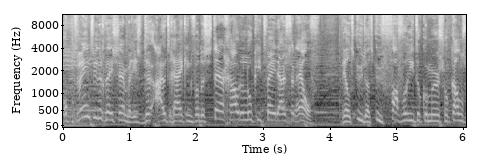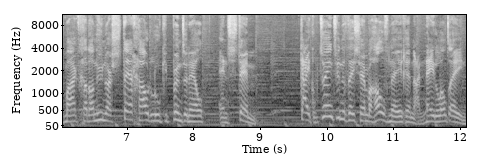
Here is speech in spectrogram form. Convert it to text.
Op 22 december is de uitreiking van de Stergouden Lookie 2011. Wilt u dat uw favoriete commercial kans maakt? Ga dan nu naar stergoudenlookie.nl en stem. Kijk op 22 december half 9 naar Nederland 1.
